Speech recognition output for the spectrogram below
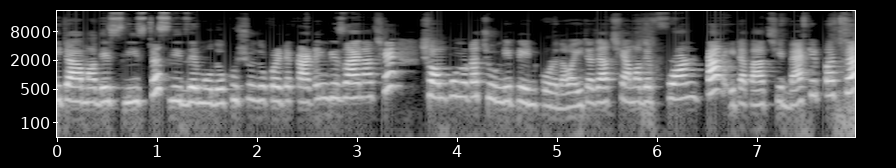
এটা আমাদের স্লিভসটা স্লিভস এর মধ্যে খুব সুন্দর করে একটা কাটিং ডিজাইন আছে। সম্পূর্ণটা চুন্ডি প্রিন্ট করে দেওয়া। এটা যাচ্ছে আমাদের ফ্রন্টটা এটা পাচ্ছি ব্যাকের পাচ্চা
